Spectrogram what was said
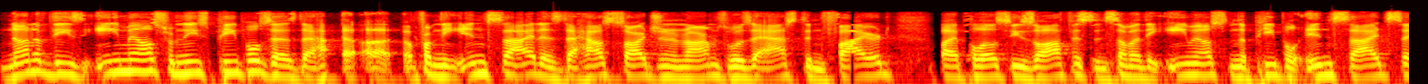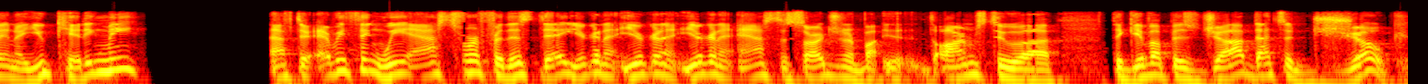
None of these emails from these peoples as the uh, uh, from the inside as the House Sergeant at Arms was asked and fired by Pelosi's office, and some of the emails from the people inside saying, "Are you kidding me?" After everything we asked for for this day, you're gonna you're gonna you're gonna ask the Sergeant at Arms to uh, to give up his job? That's a joke.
